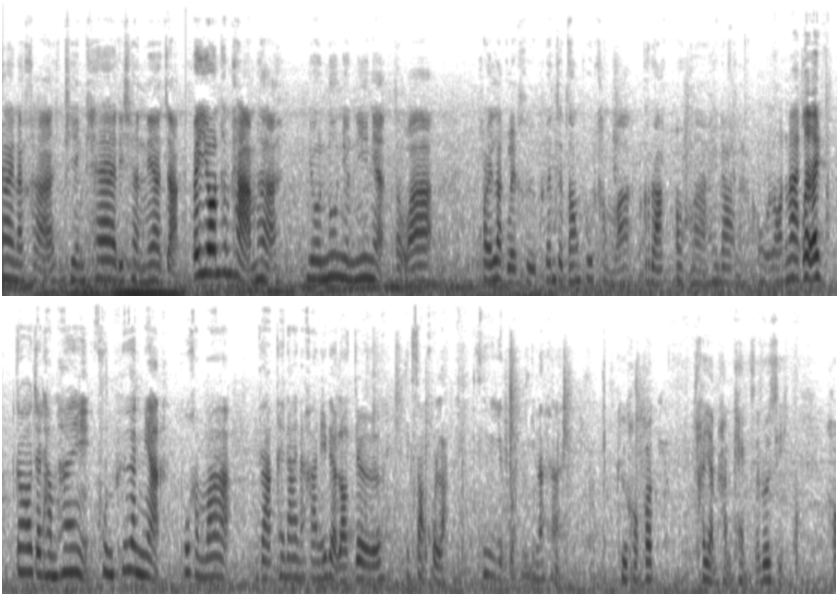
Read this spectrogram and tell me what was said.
ง่าย ๆนะคะ เพียงแค่ดิฉันเนี่ยจะไปโยนคำถามค่ะ โยนนู่นโยนนี่เนี่ย แต่ว่าพอยหลักเลยคือเพื่อนจะต้องพูดคำว่ารักออกมาให้ได้นะคะ โอ้ร้อนมากเลย ก็จะทำให้คุณเพื่อนเนี่ยพูดคำว่ารักให้ได้นะคะ นี่เดี๋ยวเราเจออีกสองคนละที่อยู่ตรงนี้นะคะ คือเขาก็ขยันขันแข่งซะด้วยสิ เขา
